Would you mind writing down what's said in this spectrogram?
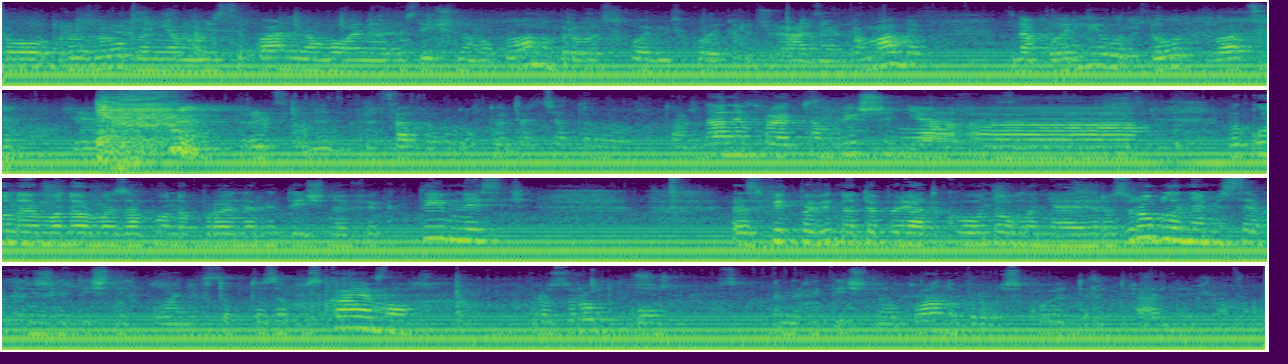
про розроблення муніципального енергетичного плану Броварської міської територіальної громади на період до 20, е, 30 30 року. До 30 року. Так, даним проектом рішення е, виконуємо норми закону про енергетичну ефективність е, відповідно до порядку оновлення і розроблення місцевих енергетичних планів. Тобто запускаємо розробку енергетичного плану Броварської територіальної громади.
